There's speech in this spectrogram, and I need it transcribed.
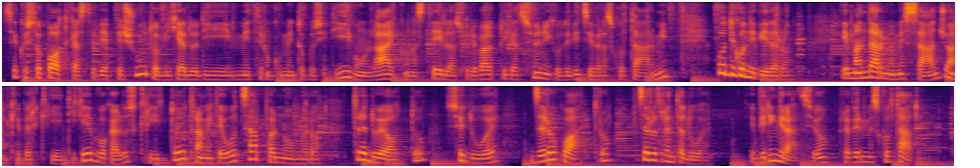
Se questo podcast vi è piaciuto vi chiedo di mettere un commento positivo, un like, una stella sulle varie applicazioni che utilizzi per ascoltarmi o di condividerlo e mandarmi un messaggio anche per critiche, vocale o scritto tramite WhatsApp al numero 328 62 04 032 e vi ringrazio per avermi ascoltato.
